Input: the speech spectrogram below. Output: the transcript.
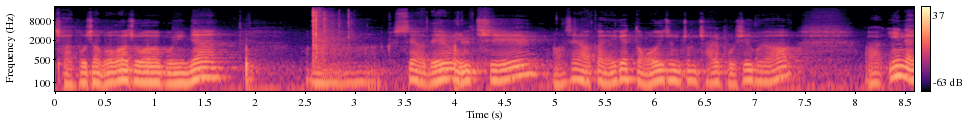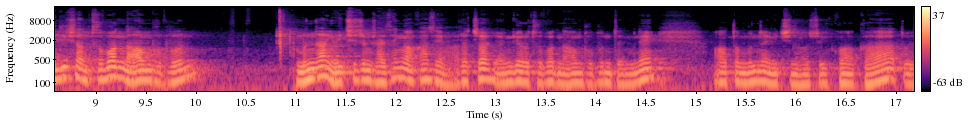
자 보자 뭐가 좋아 보이냐? 아, 글쎄요 내용 일치. 어, 선생님 아까 얘기했던 어휘 좀 좀 잘 보시고요. 아, in addition 두 번 나온 부분 문장 위치 좀 잘 생각하세요. 알았죠? 연결로 두 번 나온 부분 때문에 어떤 문장 위치 나올 수 있고 아까 또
